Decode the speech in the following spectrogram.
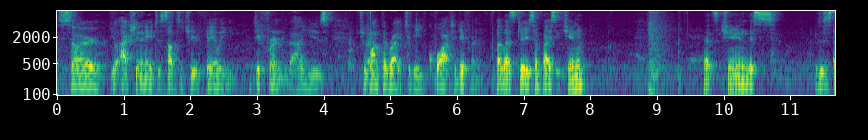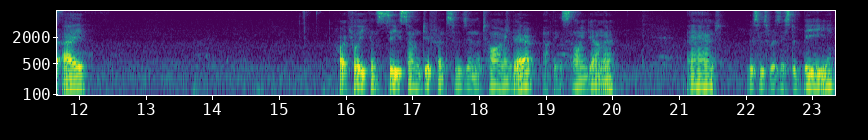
so you'll actually need to substitute fairly different values if you want the rate to be quite different. But let's do some basic tuning. Let's tune this resistor A. Hopefully you can see some differences in the timing there. I think it's slowing down there. And this is resistor B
